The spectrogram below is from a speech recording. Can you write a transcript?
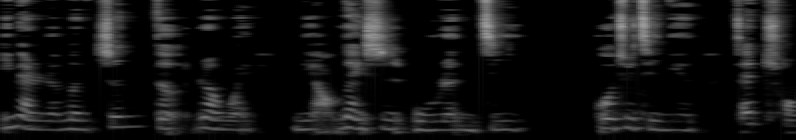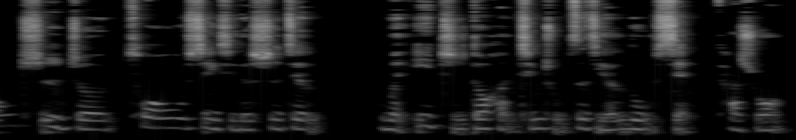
以免人们真的认为鸟类是无人机。过去几年，在充斥着错误信息的世界里，我们一直都很清楚自己的路线。他说。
